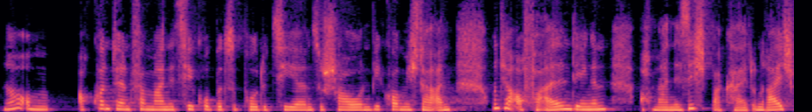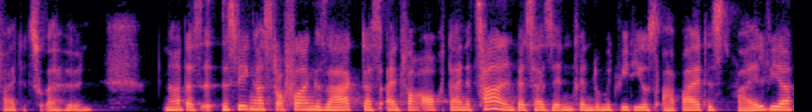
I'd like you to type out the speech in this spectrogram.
ne, um auch Content für meine Zielgruppe zu produzieren, zu schauen, wie komme ich da an und ja auch vor allen Dingen auch meine Sichtbarkeit und Reichweite zu erhöhen. Na, das, deswegen hast du auch vorhin gesagt, dass einfach auch deine Zahlen besser sind, wenn du mit Videos arbeitest, weil wir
